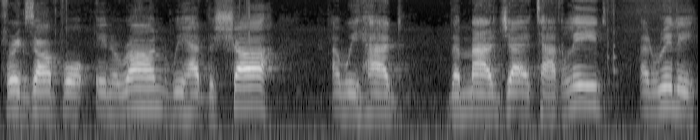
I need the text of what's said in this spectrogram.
For example, in Iran, we had the Shah and we had the Marja Taqlid, and really,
